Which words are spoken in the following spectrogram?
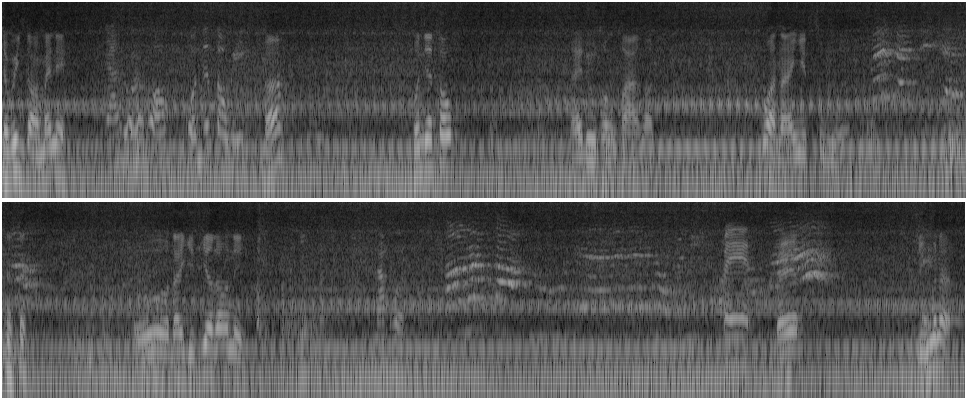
จะวิ่งต่อไหมนี่อยากรู้แล้วพอฝนจะตกอีกฮะฝนจะตก ให้ดูท้องฟ้าก่อนว่าไหนยิดสูงเลยโอ้ ได้กี่เที่ยวแล้วนี่นับก่อนแปดแปดจริงมั้ยน่ะเ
